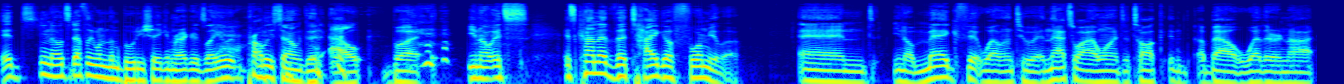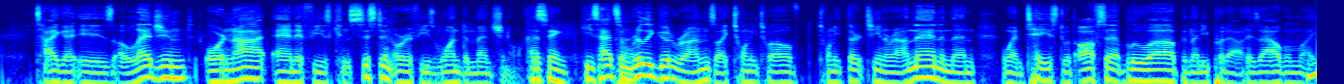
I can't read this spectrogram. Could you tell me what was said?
It's you know it's definitely one of them booty shaking records. Like it would probably sound good out, but you know it's it's kind of the Tyga formula, and you know Meg fit well into it, and that's why I wanted to talk in, about whether or not Tyga is a legend or not, and if he's consistent or if he's one dimensional. I think- he's had some really good runs, like 2012, 2013, around then, and then when Taste with Offset blew up, and then he put out his album like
